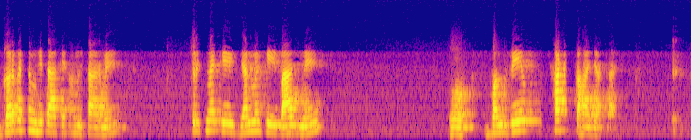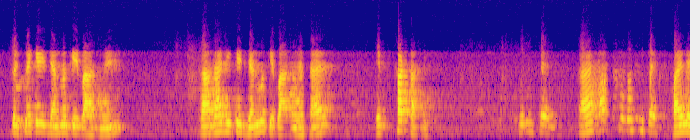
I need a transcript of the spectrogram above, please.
गर्भ संहिता के अनुसार में, कृष्ण के जन्म के बाद में तो बलदेव छठ कहा जाता है। कृष्ण के जन्म के बाद में राधा जी के जन्म के बाद में शायद एक छठ आती है। पहले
